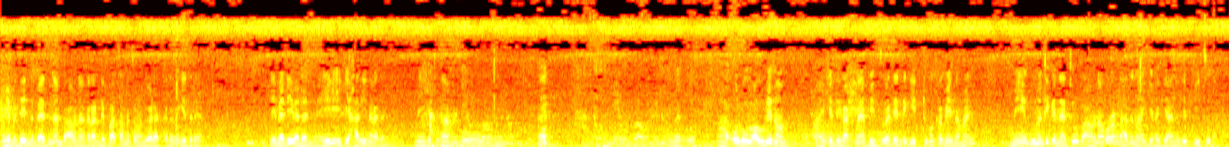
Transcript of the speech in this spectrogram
එහෙම දෙන්න බැරි නම් භාවනා කරන්න එපා තම තමන්ගේ වැඩක් කරගෙන ගෙදර යන්න. මේ වැඩි වැඩක් නෑ. ඒ ඒකේ හරියන වැඩක් නෑ. මේකට සම්පූර්ණ ඈ ඔලු අවුල් වෙනවා. ආයක දෙකක් නෑ පිස්සු වැටෙන්න කිට්ටුම ක්‍රමේ තමයි මේ ಗುಣ ටික නැතුව භාවනා කරන්න හදනවා කියලා කියන්නේ පිස්සු තමයි.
